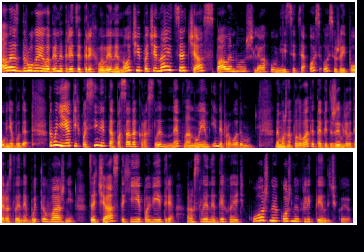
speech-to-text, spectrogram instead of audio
Але з 2 години 33 хвилини ночі починається час спаленого шляху місяця. Ось ось уже й повня буде. Тому ніяких посівів та посадок рослин не плануємо і не проводимо. Не можна поливати та підживлювати рослини. Будьте уважні, це час стихії повітря. Рослини дихають кожною кожною клітиночкою.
